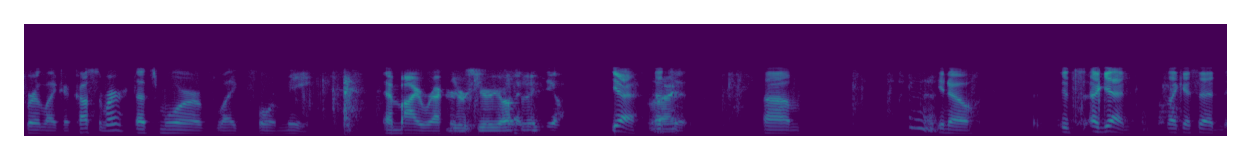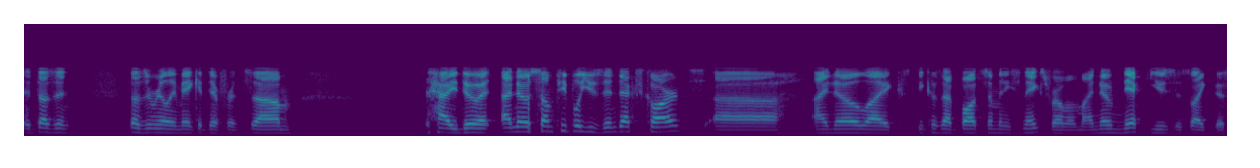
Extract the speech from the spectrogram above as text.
for like a customer. That's more of like for me and my records. your curiosity. Yeah, that's Right. it. Um, Yeah. you know, it's again, like I said, it doesn't doesn't really make a difference. Um, how you do it. I know some people use index cards. Uh, I know, like, because I've bought so many snakes from him. I know Nick uses like this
